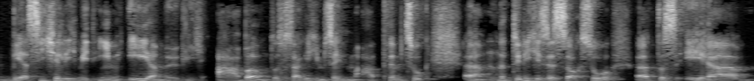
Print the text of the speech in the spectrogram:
wäre sicherlich mit ihm eher möglich. Aber, und das sage ich im selben Atemzug, äh, natürlich ist es auch so, äh, dass er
